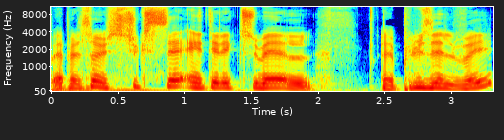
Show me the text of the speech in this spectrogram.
appelle ça un succès intellectuel plus élevé.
